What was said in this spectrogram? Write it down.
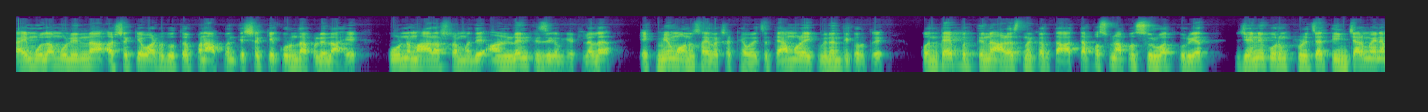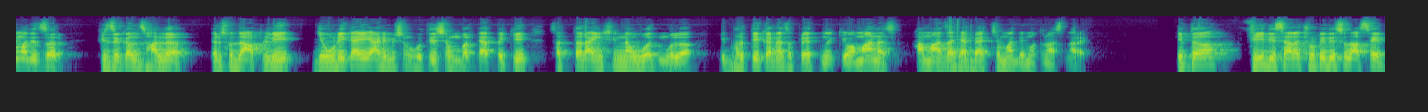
काही मुला मुलींना अशक्य वाटत होतं पण आपण ते शक्य करून दाखवलेलं आहे. पूर्ण महाराष्ट्रामध्ये ऑनलाईन फिजिकल घेतलेला एकमेव माणूस आहे लक्षात ठेवायचं. त्यामुळे एक विनंती करतोय कोणत्याही पद्धतीनं आळस न करता आतापासून आपण सुरुवात करूयात. जेणेकरून पुढच्या तीन चार महिन्यामध्ये जर फिजिकल झालं तरी सुद्धा आपली जेवढी काही ऍडमिशन होतील शंभर त्यापैकी सत्तर ऐंशी नव्वद मुलं ही भरती करण्याचा प्रयत्न किंवा मानस हा माझा ह्या बॅचच्या माध्यमातून असणार आहे. इथं फी दिसायला छोटी दिसत असेल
